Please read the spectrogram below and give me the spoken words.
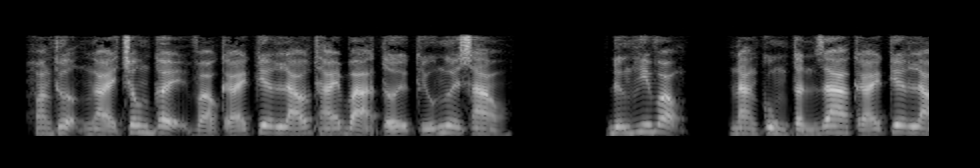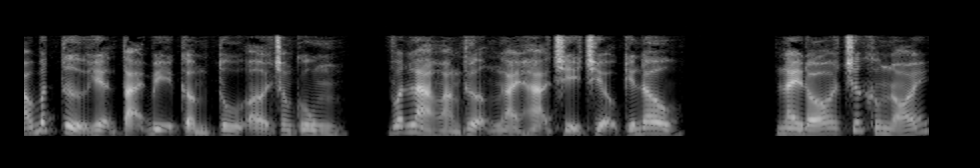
Hoàng thượng ngài trông cậy vào cái kia lão thái bà tới cứu ngươi sao. Đừng hy vọng, nàng cùng tần ra cái kia lão bất tử hiện tại bị cầm tù ở trong cung, vẫn là hoàng thượng ngài hạ chỉ triệu kiến đâu. Này đó trước không nói,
